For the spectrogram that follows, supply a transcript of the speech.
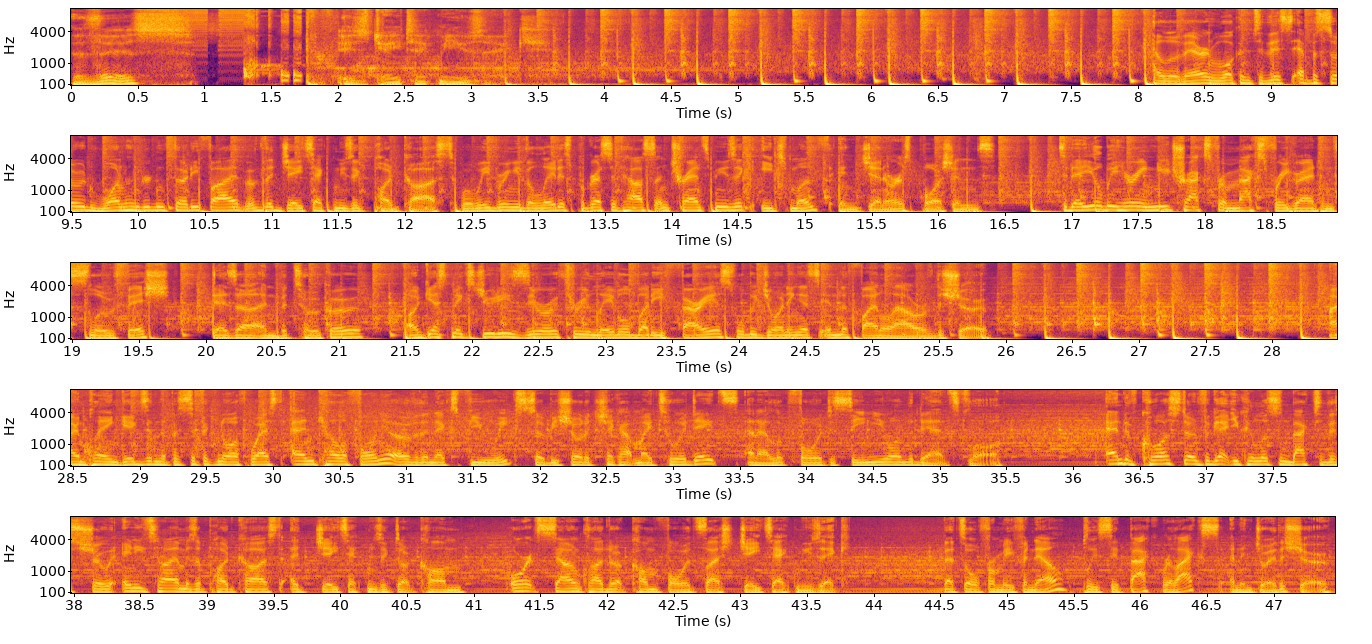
This is Jaytech Music. Hello there, and welcome to this episode 135 of the Jaytech Music Podcast, where we bring you the latest progressive house and trance music each month in generous portions. Today, you'll be hearing new tracks from Max Freegrant and Slowfish, Deza and Batoko. On guest mix duties, 03 label buddy Farius will be joining us in the final hour of the show. I'm playing gigs in the Pacific Northwest and California over the next few weeks, so be sure to check out my tour dates, and I look forward to seeing you on the dance floor. And of course, don't forget you can listen back to this show anytime as a podcast at jaytechmusic.com or at soundcloud.com forward slash jaytechmusic. That's all from me for now. Please sit back, relax, and enjoy the show.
